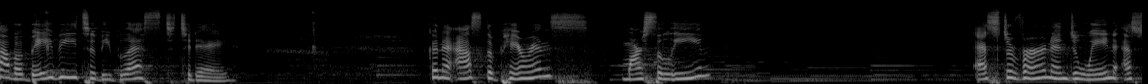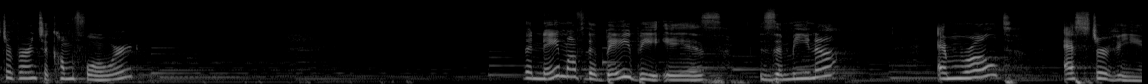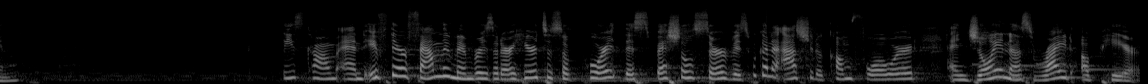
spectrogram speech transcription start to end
Have a baby to be blessed today. Gonna ask the parents, Marceline, Esther Vern, and Dwayne Esther Vern to come forward. The name of the baby is Zamina Emerald Esterveen. Please come. And if there are family members that are here to support this special service, we're going to ask you to come forward and join us right up here.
